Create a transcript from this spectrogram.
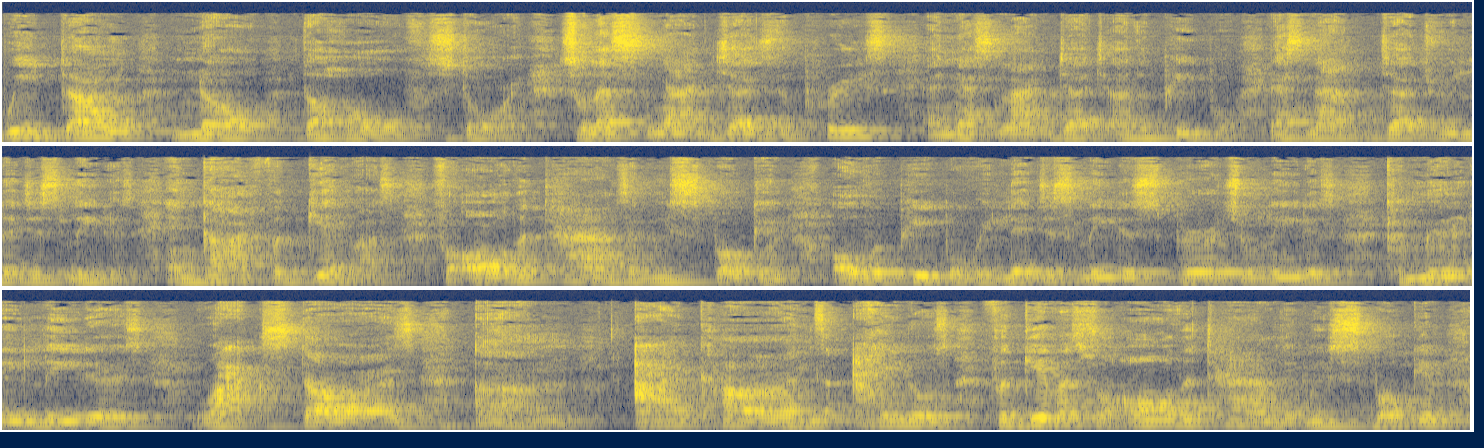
We don't know the whole story. So let's not judge the priest and let's not judge other people. Let's not judge religious leaders. And God forgive us for all the times that we've spoken over people, religious leaders, spiritual leaders, community leaders, rock stars, um, icons, idols. Forgive us for all the times that we've spoken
